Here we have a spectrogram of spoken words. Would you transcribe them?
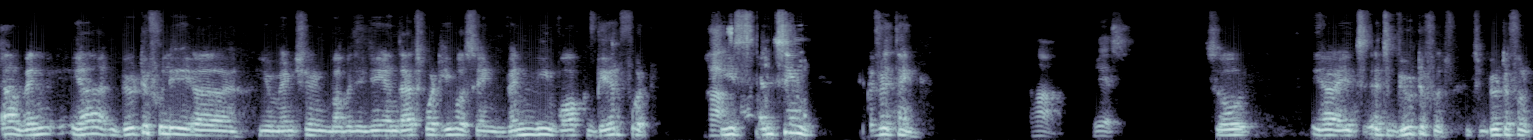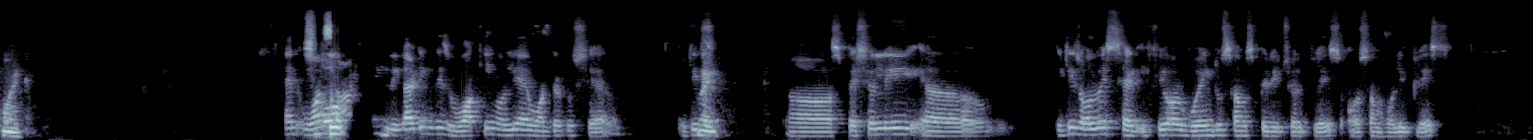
Yeah, when yeah, beautifully uh, you mentioned Babaji ji, and that's what he was saying. When we walk barefoot, Huh. she's sensing everything. Huh. Yes. So yeah, it's it's beautiful. It's a beautiful point. And one So- regarding this walking, only I wanted to share. It is Right. uh, especially uh, it is always said if you are going to some spiritual place or some holy place,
